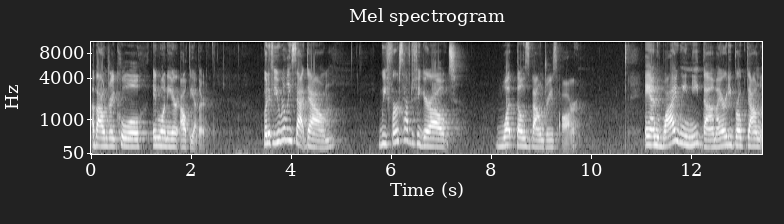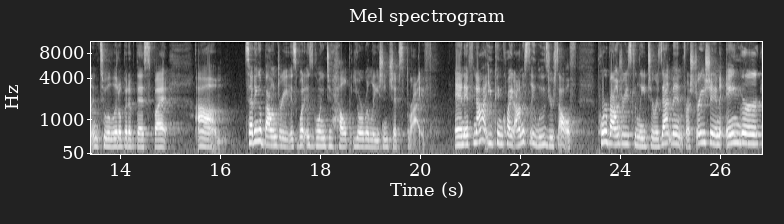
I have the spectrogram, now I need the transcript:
a boundary, cool, in one ear, out the other. But if you really sat down, we first have to figure out what those boundaries are and why we need them. I already broke down into a little bit of this, but um, setting a boundary is what is going to help your relationships thrive. And if not, you can quite honestly lose yourself. Poor boundaries can lead to resentment, frustration, anger.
